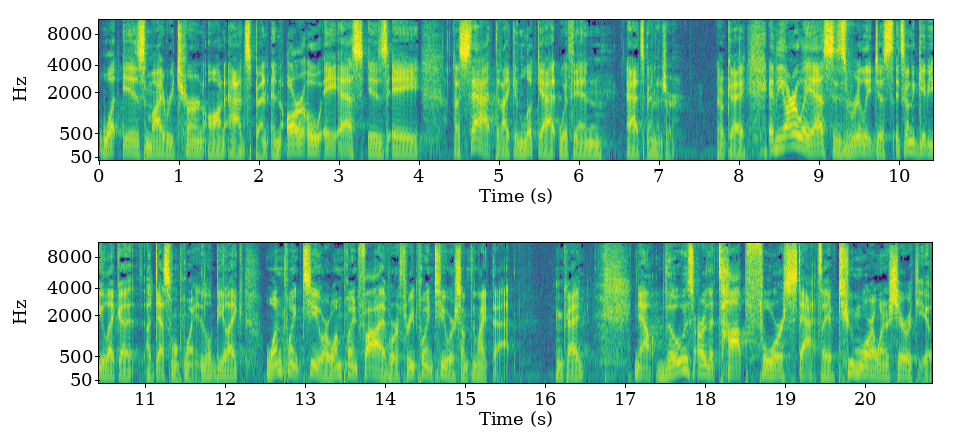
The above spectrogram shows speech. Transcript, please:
what is my return on ad spend? And ROAS is a, a stat that I can look at within Ads Manager. Okay. And the ROAS is really just, it's going to give you like a, a decimal point. It'll be like 1.2 or 1.5 or 3.2 or something like that. Okay. Now, those are the top four stats. I have two more I want to share with you,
